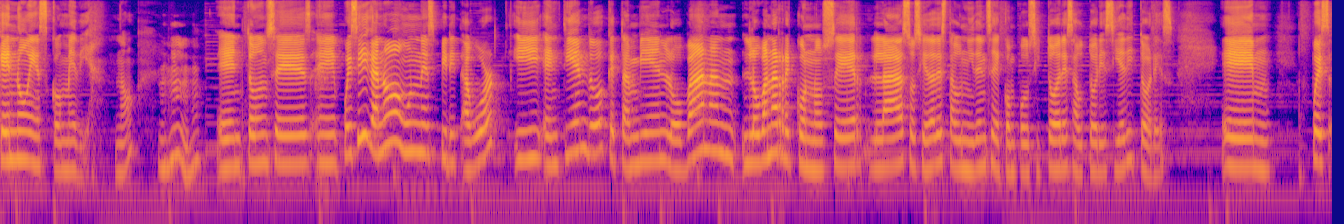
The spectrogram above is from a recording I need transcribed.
Que no es comedia, ¿no? Entonces, eh, pues sí, ganó un Spirit Award y entiendo que también lo van a, lo van a reconocer la Sociedad Estadounidense de Compositores, Autores y Editores, eh, pues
